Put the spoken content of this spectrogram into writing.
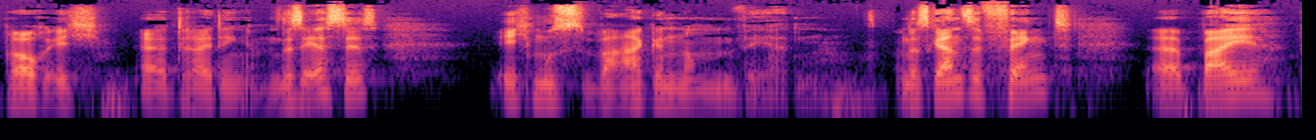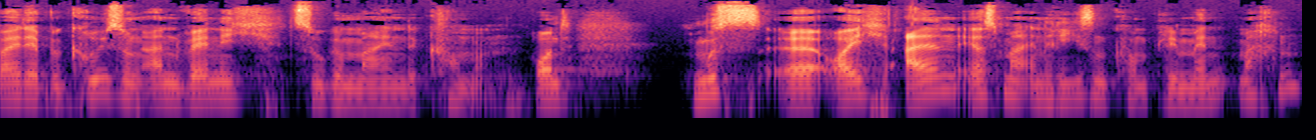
brauche ich äh, drei Dinge. Das erste ist, ich muss wahrgenommen werden. Und das Ganze fängt äh, bei, bei der Begrüßung an, wenn ich zur Gemeinde komme. Und ich muss äh, euch allen erstmal ein Riesenkompliment machen,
